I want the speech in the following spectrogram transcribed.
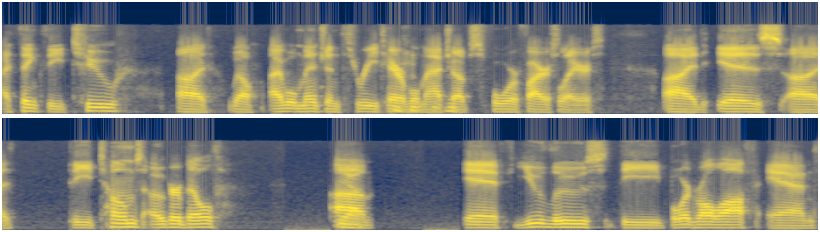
I think the two, uh, well, I will mention three terrible matchups for Fyreslayers. Uh, is uh, the Tomes Ogre build. Um, yeah. If you lose the board roll off and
